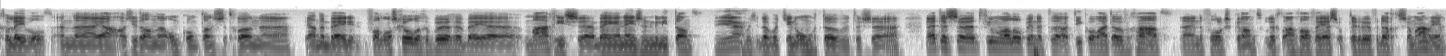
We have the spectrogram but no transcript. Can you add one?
gelabeld. En eh, ja, als je dan eh, omkomt, dan is het gewoon, eh, ja, dan ben je van onschuldige burger ben je magisch, ben je ineens een militant. Ja, Daar word je, daar word je in omgetoverd. Dus, het, is, het viel me wel op in het artikel waar het over gaat, in de Volkskrant, luchtaanval VS op terreurverdachte Somalië,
